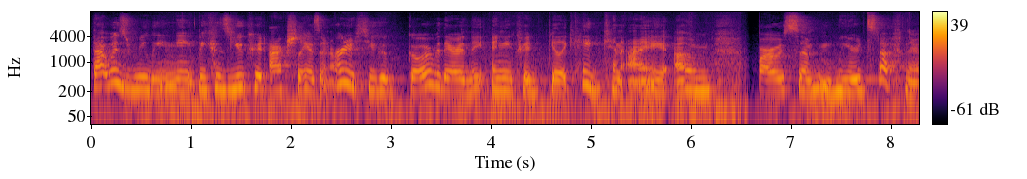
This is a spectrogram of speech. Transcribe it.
that was really neat because you could actually, as an artist, you could go over there and, they, and you could be like, hey, can I um, borrow some weird stuff? And they're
